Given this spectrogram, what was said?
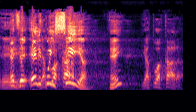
Ei, Quer dizer, ele conhecia, hein? E a tua cara?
